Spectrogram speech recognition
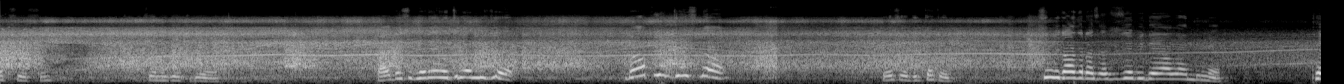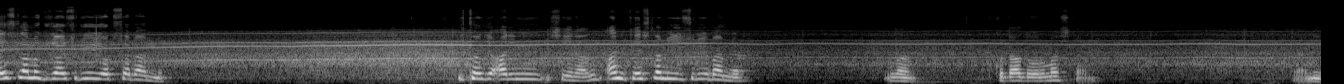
Açıyorsun. Seni götürüyor. Kardeşim nereye götürüyorsun bizi? Ne yapıyorsun Tesla? Tesla dikkat et. Şimdi arkadaşlar size bir değerlendirme. Tesla mı güzel sürüyor yoksa ben mi? İlk önce Ali'nin şeyini alayım. Ali Tesla mı iyi sürüyor ben mi? Ulan bu kadar da olmaz ki. Yani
